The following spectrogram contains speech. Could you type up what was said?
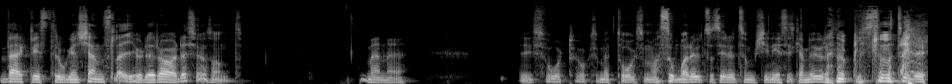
verklighetstrogen känsla i hur det rörde sig och sånt. Men eh, det är svårt också med ett tåg som man zoomar ut så ser det ut som kinesiska muren upplyst eller Det,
